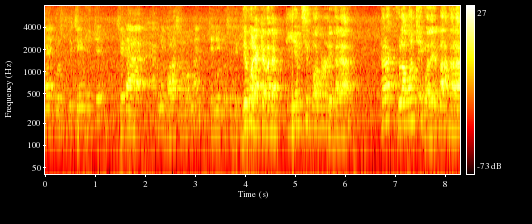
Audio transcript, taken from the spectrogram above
হ্যাঁ পরিস্থিতি চেঞ্জ হচ্ছে, সেটা এখনই বলা সম্ভব নয় চেঞ্জিং পরিস্থিতি দেখুন, একটা কথা টিএমসি বড় বড় নেতারা, তারা খোলা মঞ্চেই বলে বা তারা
